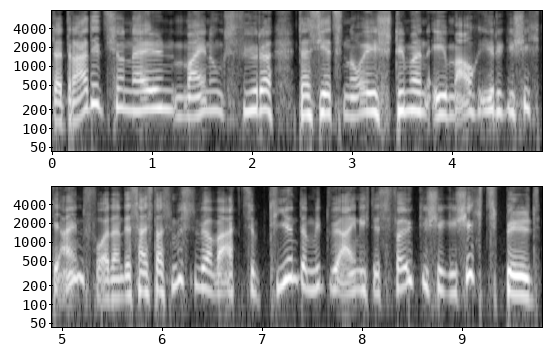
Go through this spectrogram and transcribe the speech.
der traditionellen Meinungsführer, dass jetzt neue Stimmen eben auch ihre Geschichte einfordern. Das heißt, das müssen wir aber akzeptieren, damit wir eigentlich das völkische Geschichtsbild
